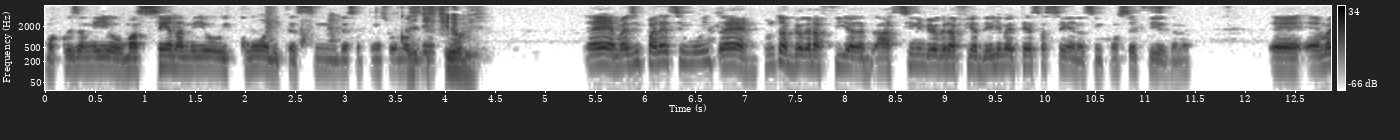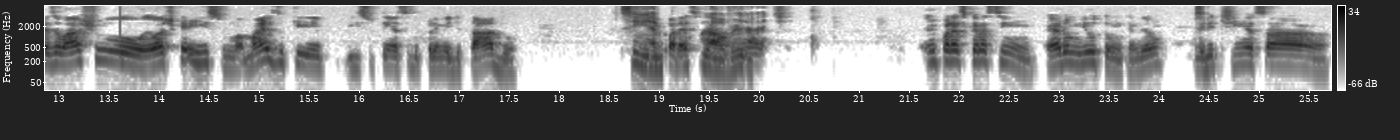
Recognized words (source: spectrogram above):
uma coisa meio, uma cena meio icônica, assim, dessa transformação. Coisa de filme. É, mas me parece muito, é, muito a biografia, a cinebiografia dele vai ter essa cena, assim, com certeza, né? É, é, mas eu acho, eu acho que é isso, mais do que isso tenha sido premeditado. Sim, é parece não, que, verdade. Me parece que era assim, era o Milton, entendeu? Sim. Ele tinha essa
